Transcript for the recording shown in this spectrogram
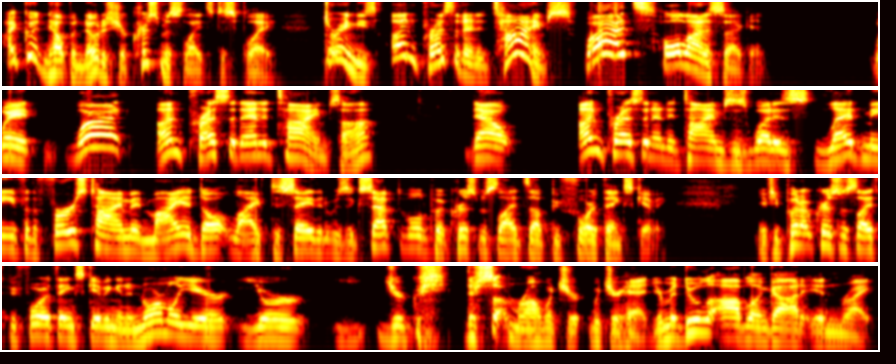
I couldn't help but notice your Christmas lights display during these unprecedented times. What? Hold on a second. Wait, what? Unprecedented times, huh? Now, unprecedented times is what has led me for the first time in my adult life to say that it was acceptable to put Christmas lights up before Thanksgiving. If you put up Christmas lights before Thanksgiving in a normal year, you're you're there's something wrong with your with your head. Your medulla oblongata isn't right.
